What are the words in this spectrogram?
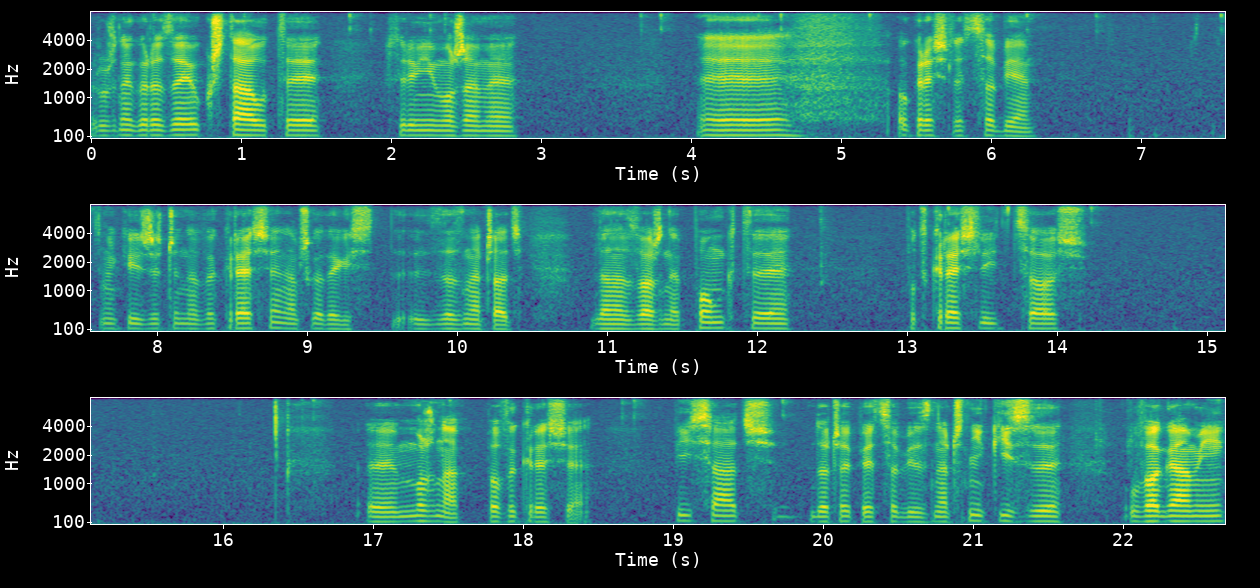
różnego rodzaju kształty, którymi możemy yy, określać sobie jakieś rzeczy na wykresie, na przykład jakieś y, zaznaczać dla nas ważne punkty, podkreślić coś. Y, Można po wykresie pisać, doczepiać sobie znaczniki z uwagami.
